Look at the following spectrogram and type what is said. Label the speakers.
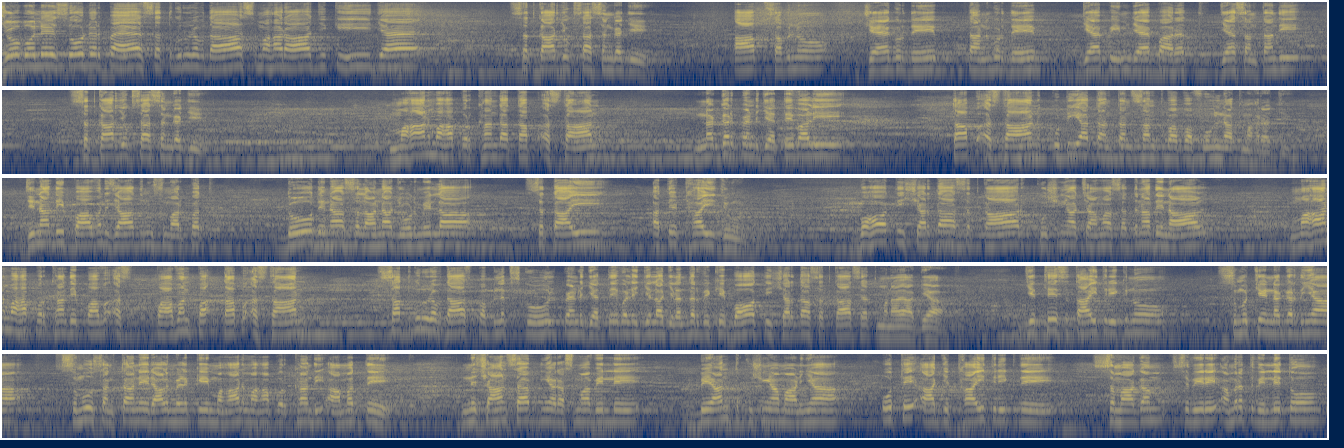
Speaker 1: ਜੋ ਬੋਲੇ ਸੋ ਨਿਰਭੈ ਸਤਿਗੁਰੂ ਰਵਿਦਾਸ ਮਹਾਰਾਜ ਕੀ ਜੈ। ਸਤਿਕਾਰਯੋਗ ਸਾਧ ਸੰਗਤ ਜੀ, ਆਪ ਸਭ ਨੂੰ ਜੈ ਗੁਰਦੇਵ, ਧੰਨ ਗੁਰਦੇਵ, ਜੈ ਭੀਮ, ਜੈ ਭਾਰਤ, ਜੈ ਸੰਤਾਂ ਦੀ ਸਤਿਕਾਰਯੋਗ ਸਾਧ ਸੰਗਤ ਜੀ। ਮਹਾਨ ਮਹਾਪੁਰਖਾਂ ਦਾ ਤਪ ਅਸਥਾਨ ਨਗਰ ਪਿੰਡ ਜੈਤੇ ਵਾਲੀ ਤਪ ਅਸਥਾਨ ਕੁਟਿਆ ਧੰਨ ਧੰਨ ਸੰਤ ਬਾਬਾ ਫੂਲਨਾਥ ਮਹਾਰਾਜ ਜੀ, ਜਿਨ੍ਹਾਂ ਦੀ ਪਾਵਨ ਯਾਦ ਨੂੰ ਸਮਰਪਿਤ ਦੋ ਦਿਨਾਂ ਸਾਲਾਨਾ ਜੋੜ ਮੇਲਾ 27 ਅਤੇ 28 ਜੂਨ। ਬਹੁਤ ਹੀ ਸ਼ਰਧਾ, ਸਤਕਾਰ, ਖੁਸ਼ੀਆਂ, ਚਾਵਾਂ ਸੱਧਣਾ ਦੇ ਨਾਲ ਮਹਾਨ ਮਹਾਪੁਰਖਾਂ ਦੇ ਪਵ ਅਸ- ਪਾਵਨ ਪ- ਤਪ ਅਸਥਾਨ ਸਤਿਗੁਰੂ ਰਵਿਦਾਸ ਪਬਲਿਕ ਸਕੂਲ, ਪਿੰਡ ਜੱਤੇ ਵਾਲੇ ਜ਼ਿਲ੍ਹਾ ਜਲੰਧਰ ਵਿਖੇ ਬਹੁਤ ਹੀ ਸ਼ਰਧਾ, ਸਤਕਾਰ, ਸਹਿਤ ਮਨਾਇਆ ਗਿਆ। ਜਿੱਥੇ 27 ਤਰੀਕ ਨੂੰ ਸਮੁੱਚੇ ਨਗਰ ਦੀਆਂ ਸਮੂਹ ਸੰਗਤਾਂ ਨੇ ਰਲ ਮਿਲ ਕੇ ਮਹਾਨ ਮਹਾਪੁਰਖਾਂ ਦੀ ਆਮਦ ਤੇ ਨਿਸ਼ਾਨ ਸਾਹਿਬ ਦੀਆਂ ਰਸਮਾਂ ਵੇਲੇ ਬੇਅੰਤ ਖੁਸ਼ੀਆਂ ਮਾਣੀਆਂ, ਉੱਥੇ ਅੱਜ 28 ਤਰੀਕ ਦੇ ਸਮਾਗਮ ਸਵੇਰੇ ਅੰਮ੍ਰਿਤ ਵੇਲੇ ਤੋਂ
